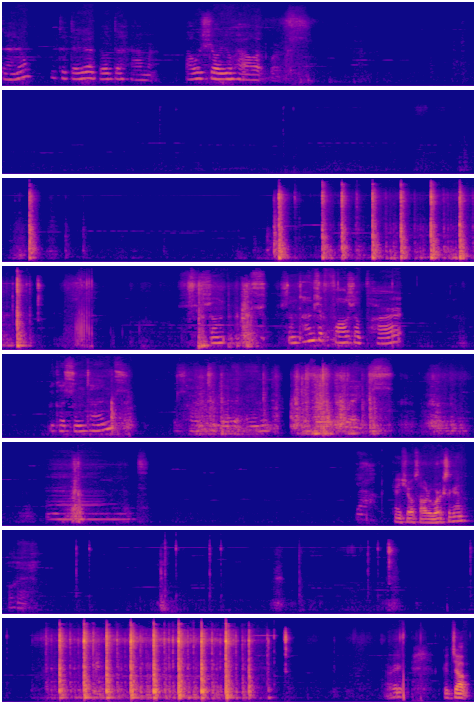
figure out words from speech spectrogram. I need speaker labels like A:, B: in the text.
A: Daniel and today I built a hammer. I will show you how it works. Some, sometimes it falls apart because sometimes it's hard to get it in before it breaks. And yeah,
B: Can you show us how it works again? Good job.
